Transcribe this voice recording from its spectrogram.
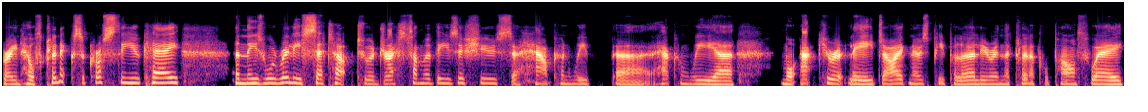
brain health clinics across the UK, and these were really set up to address some of these issues. So, how can we uh, how can we uh, more accurately diagnose people earlier in the clinical pathway?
